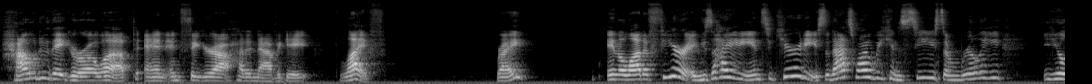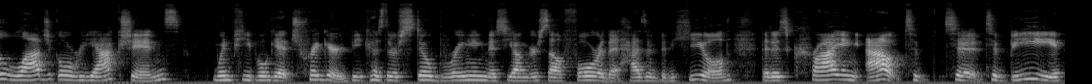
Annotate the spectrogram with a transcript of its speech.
how do they grow up and, and figure out how to navigate life, right? In a lot of fear, anxiety, insecurity. So that's why we can see some really illogical reactions when people get triggered because they're still bringing this younger self forward that hasn't been healed that is crying out to to to be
